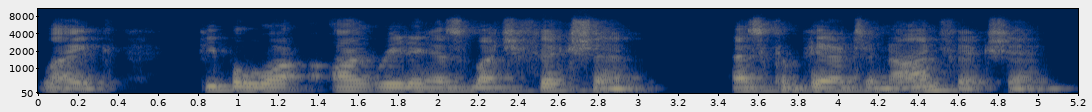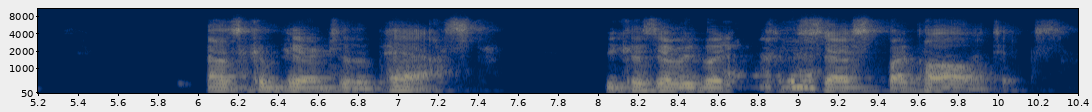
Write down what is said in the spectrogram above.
Like people aren't reading as much fiction as compared to nonfiction as compared to the past because everybody was obsessed by politics.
